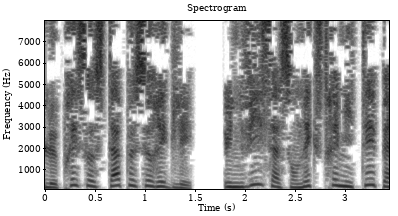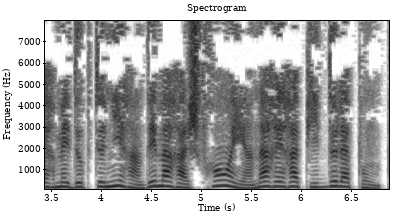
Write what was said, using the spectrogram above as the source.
Le pressostat peut se régler. Une vis à son extrémité permet d'obtenir un démarrage franc et un arrêt rapide de la pompe.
